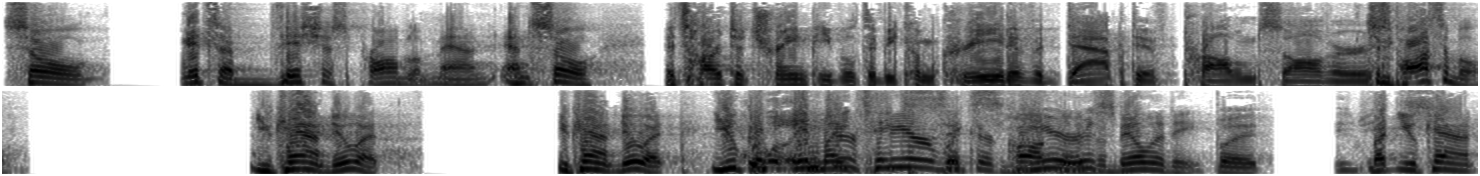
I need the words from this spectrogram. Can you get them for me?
So, it's a vicious problem, man. And so, it's hard to train people to become creative, adaptive problem solvers. It's impossible. You can't do it. You can't do it. You can well, interfere with their cognitive years, ability, but but you can't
